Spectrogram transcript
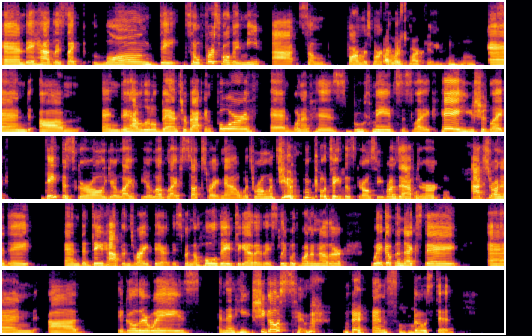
And they have this like long date. So first of all, they meet at some farmers market. Farmers market. Mm-hmm. And um, and they have a little banter back and forth. And one of his booth mates is like, "Hey, you should like date this girl. Your life, your love life sucks right now. What's wrong with you? Go date this girl." So he runs after her, asks her on a date and the date happens right there. They spend the whole day together. They sleep with one another, wake up the next day, and uh, they go their ways. And then he she ghosts him, hence mm-hmm. ghosted.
